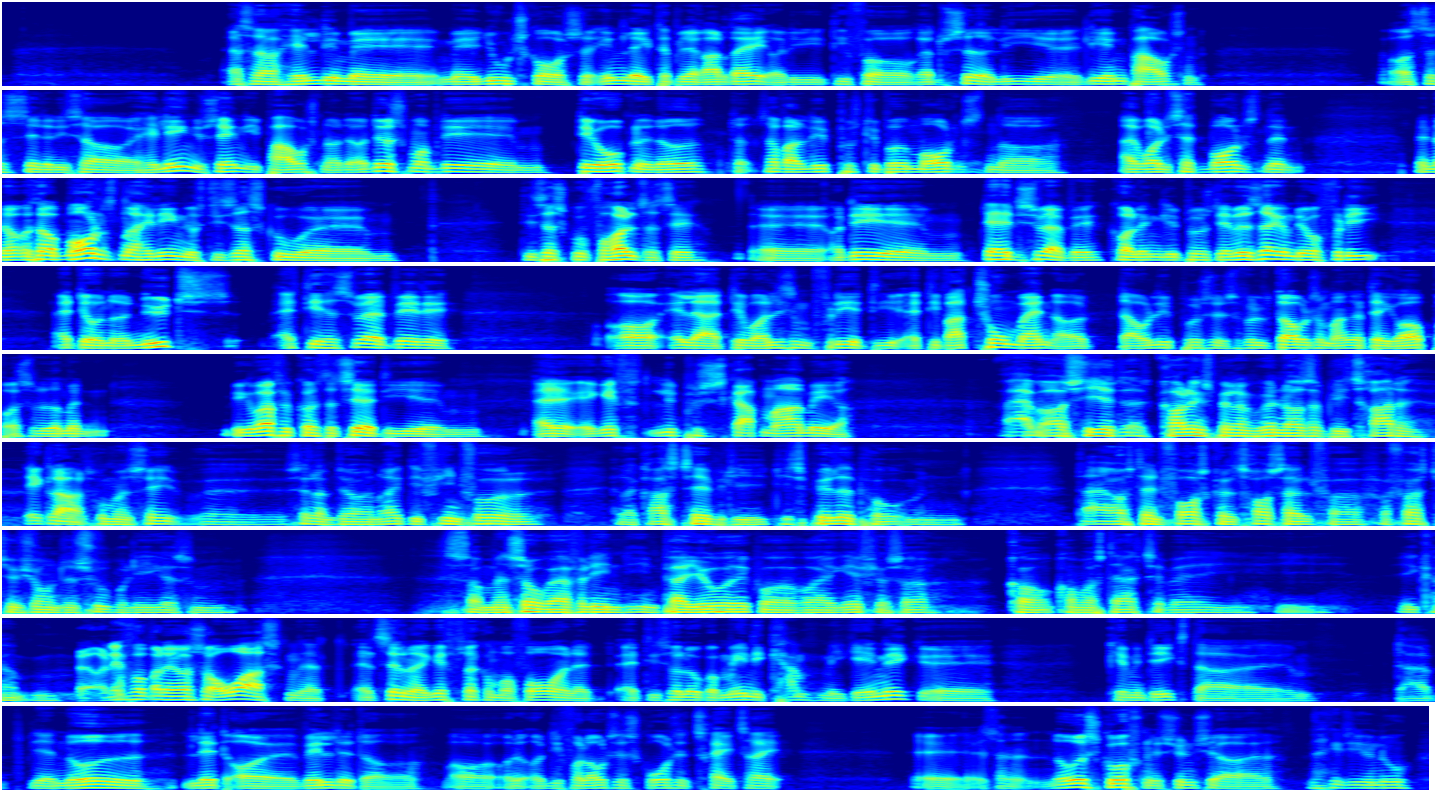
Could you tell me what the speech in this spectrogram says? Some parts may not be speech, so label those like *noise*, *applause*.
Altså heldig med, med Julesgaards indlæg, der bliver rettet af, og de, de får reduceret lige, øh, lige inden pausen. Og så sætter de så Helenius ind i pausen, og det, og det var som om, det, øh, det åbnede noget. Så, så var der lige pludselig både Mortensen og... Ej, hvor de satte Mortensen ind. Men når, når Mortensen og Helenius, de så skulle, øh, de så skulle forholde sig til, øh, og det, øh, det havde de svært ved, Kolding lige pludselig. Jeg ved så ikke, om det var fordi, at det var noget nyt, at de havde svært ved det, og, eller at det var ligesom fordi, at de, at de var to mand, og der var lige pludselig selvfølgelig dobbelt så mange at dække op, og så videre, men vi kan i hvert fald konstatere, at, de, øh, at AGF lige pludselig skabte meget mere. Jeg vil også sige, at, at Kolding-spillerne begyndte også at blive trætte. Det er klart. Kunne man se, øh, selvom det var en rigtig fin fod, eller græstæppe, de, de spillede på, men der er også den forskel trods alt fra, fra første division til Superliga, som, som man så i hvert fald i en, i en periode, ikke, hvor, hvor AGF jo så kom, kommer stærkt tilbage i, i, i kampen. Og derfor var det også overraskende, at, at selvom AGF så kommer foran, at, at de så lukker dem ind i kampen igen, ikke? Øh, Kevin Dix, der, øh, der bliver noget let øh, og væltet, og, og, og- de får lov til at score til 3-3. Øh, så noget skuffende, synes jeg, øh, man kan sige nu.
